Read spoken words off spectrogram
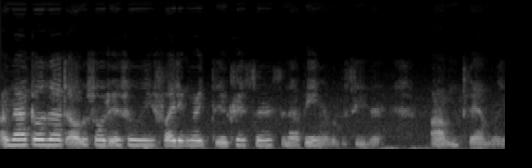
and that goes out to all the soldiers who will be fighting right through Christmas and not being able to see their um family.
